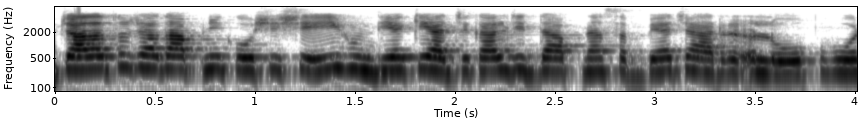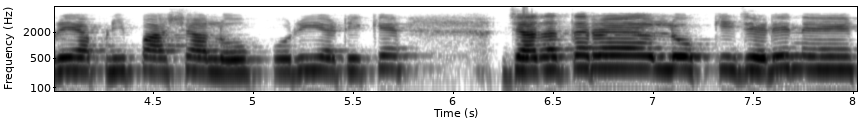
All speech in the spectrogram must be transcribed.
ਜ਼ਿਆਦਾ ਤੋਂ ਜ਼ਿਆਦਾ ਆਪਣੀ ਕੋਸ਼ਿਸ਼ ਇਹੀ ਹੁੰਦੀ ਹੈ ਕਿ ਅੱਜ ਕੱਲ੍ਹ ਜਿੱਦਾਂ ਆਪਣਾ ਸੱਭਿਆਚਾਰ ਅਲੋਪ ਹੋ ਰਿਹਾ, ਆਪਣੀ ਭਾਸ਼ਾ ਅਲੋਪ ਹੋ ਰਹੀ ਹੈ, ਠੀਕ ਹੈ। ਜ਼ਿਆਦਾਤਰ ਲੋਕੀ ਜਿਹੜੇ ਨੇ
